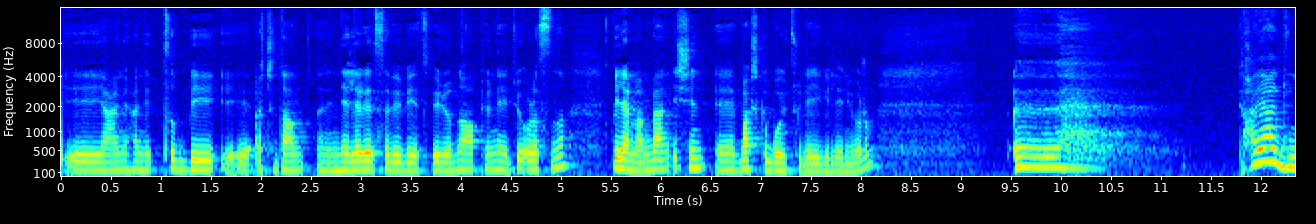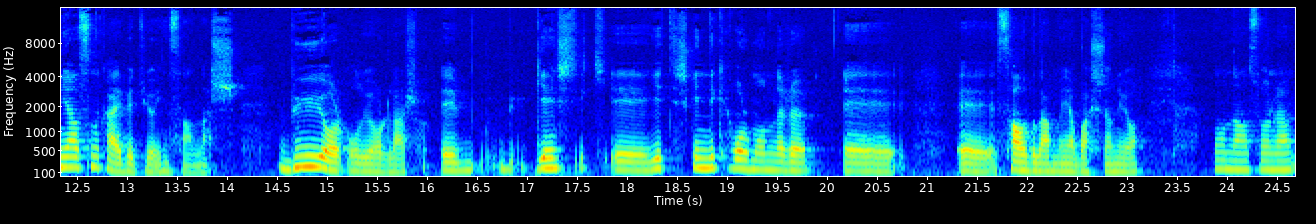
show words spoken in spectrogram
e, yani hani tıbbi e, açıdan hani nelere sebebiyet veriyor, ne yapıyor, ne ediyor orasını bilemem. Ben işin e, başka boyutuyla ilgileniyorum. E, hayal dünyasını kaybediyor insanlar. Büyüyor oluyorlar. E, gençlik, e, yetişkinlik hormonları e, e, salgılanmaya başlanıyor. Ondan sonra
